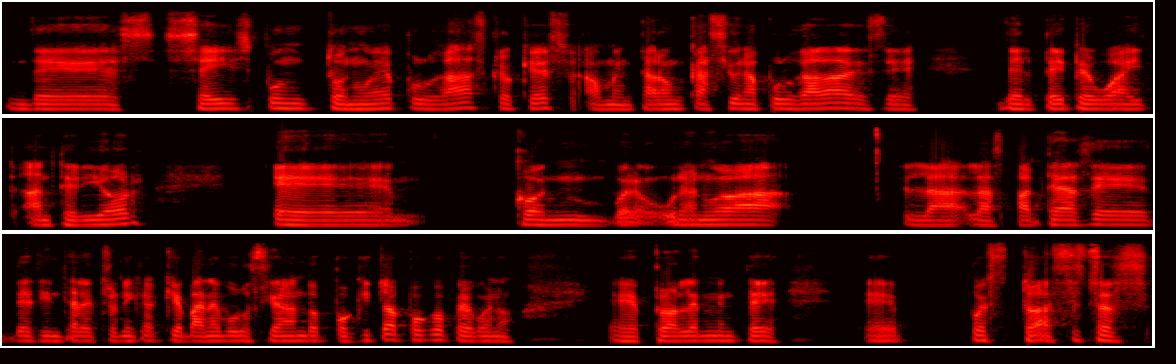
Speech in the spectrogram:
de 6.9 pulgadas, creo que es, aumentaron casi una pulgada desde del Paperwhite anterior, con bueno, una nueva las pantallas de, tinta electrónica que van evolucionando poquito a poco, pero bueno, eh, probablemente eh, pues todas estas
